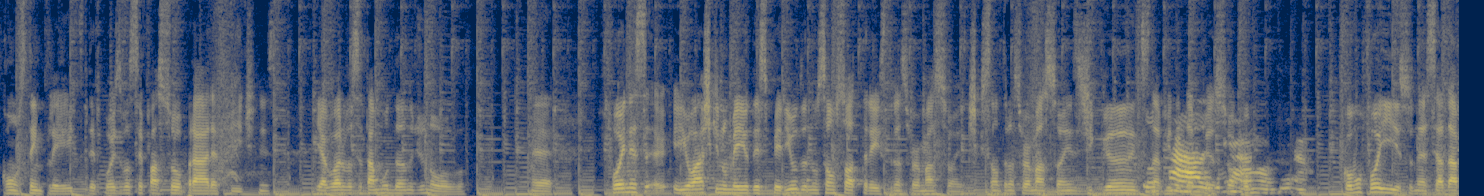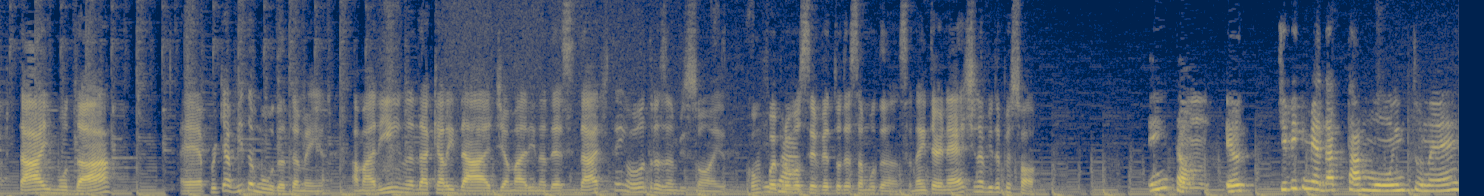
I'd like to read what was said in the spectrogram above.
com os templates, depois você passou para a área fitness e agora você está mudando de novo. É, foi nesse. E eu acho que no meio desse período não são só três transformações, acho que são transformações gigantes Total, na vida da pessoa. como, como, foi isso, né? Se adaptar e mudar. É, porque a vida muda também. A Marina daquela idade, a Marina dessa idade tem outras ambições. Como foi para você ver toda essa mudança? Na internet e na vida pessoal? Então, eu tive que me adaptar muito, né?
